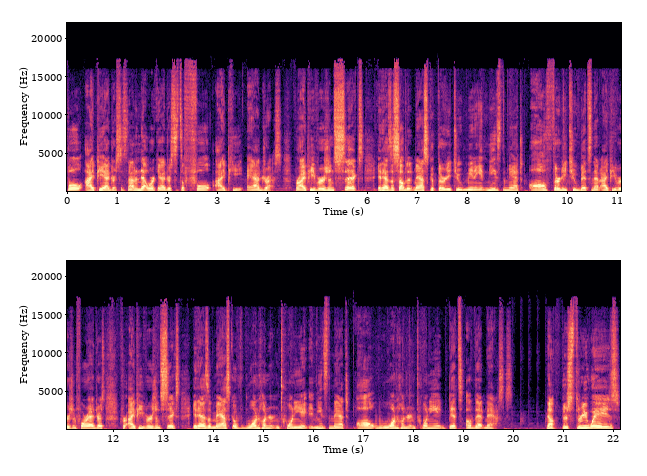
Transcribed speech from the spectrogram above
full IP address. It's not a network address, it's a full IP address. For IP version 6, it has a subnet mask of 32, meaning it needs to match all 32 bits in that IP version 4 address. For IP version 6, it has a mask of 128. It needs to match all 128 bits of that mask. Now, there's three ways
